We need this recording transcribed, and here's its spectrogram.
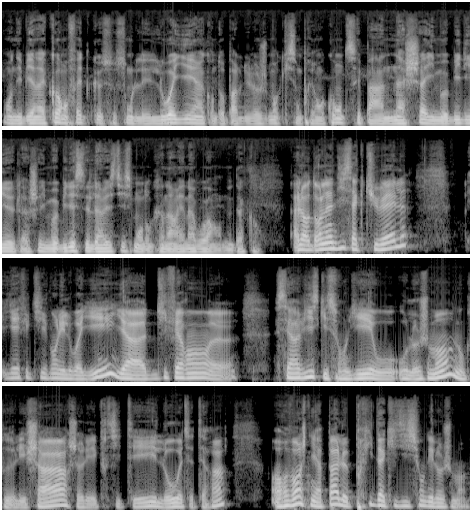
On est bien d'accord, en fait, que ce sont les loyers, hein, quand on parle du logement, qui sont pris en compte. C'est pas un achat immobilier. L'achat immobilier, c'est de l'investissement, donc ça n'a rien à voir. On est d'accord. Alors, dans l'indice actuel, il y a effectivement les loyers, il y a différents euh, services qui sont liés au, logement, donc euh, les charges, l'électricité, l'eau, etc. En revanche, il n'y a pas le prix d'acquisition des logements.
